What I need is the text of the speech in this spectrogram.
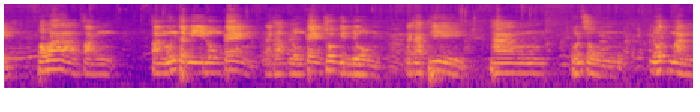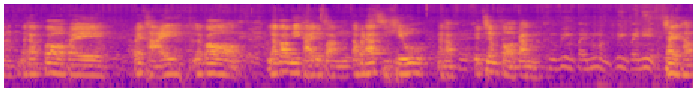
ตร เพราะว่าฝั่งฝั่งนู้นจะมีโรงแป้งนะครับโรงแป้งโชคยินยงนะครับ ที่ทางขนส่งรถมันนะครับ ก็ไปไปขายแล้วก็แล้วก็มีขายอยู่ฝั่งอมรรัตน์สีคิ้วนะครับ เป็นเชื่อมต่อกัน คือวิ่งไปนู่นวิ่งไปนี่ ใช่ครับ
